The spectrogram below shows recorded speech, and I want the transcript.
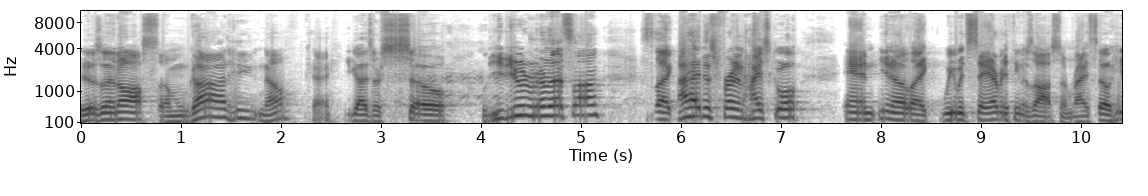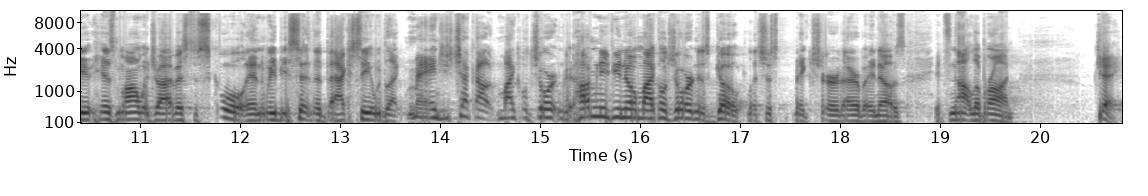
is an awesome God. He, no? Okay. You guys are so, you do remember that song? It's like, I had this friend in high school and, you know, like we would say everything was awesome, right? So he, his mom would drive us to school and we'd be sitting in the back seat. We'd be like, man, did you check out Michael Jordan. How many of you know Michael Jordan is GOAT? Let's just make sure that everybody knows it's not LeBron. Okay.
